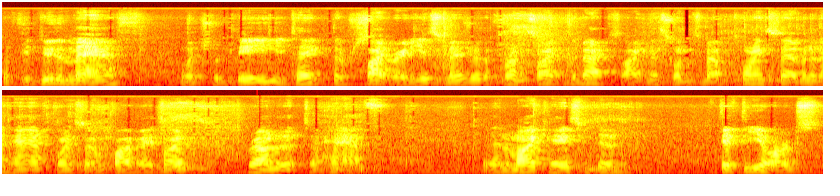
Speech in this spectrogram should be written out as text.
If you do the math, which would be you take the sight radius, measure the front sight to the back sight, and this one's about 27 and a half, 27.58. So I rounded it to half. And then in my case, I'm doing 50 yards.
